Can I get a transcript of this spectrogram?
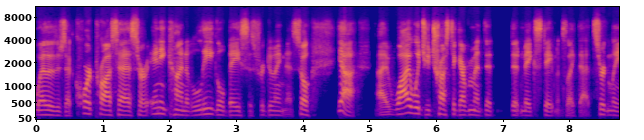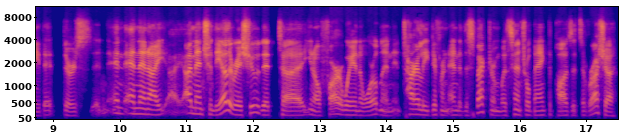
whether there's a court process or any kind of legal basis for doing this. So, yeah, I, why would you trust a government that that makes statements like that. Certainly, that there's and and then I I mentioned the other issue that uh, you know far away in the world and an entirely different end of the spectrum with central bank deposits of Russia.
